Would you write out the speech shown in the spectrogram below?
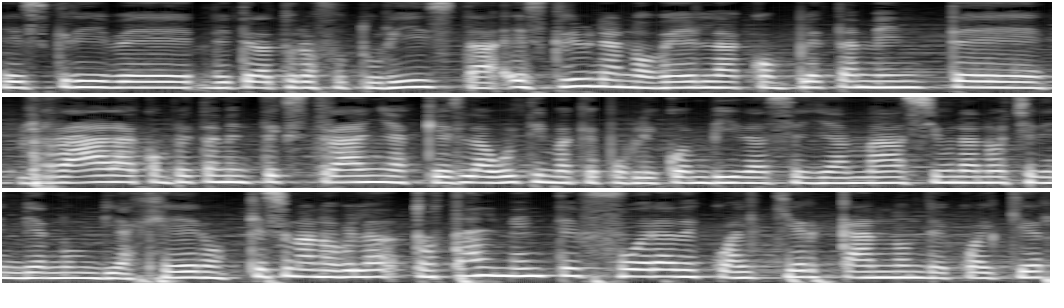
escribe literatura futurista, escribe una novela completamente rara, completamente extraña, que es la última que publicó en vida, se llama Si una noche de invierno un viajero, que es una novela totalmente fuera de cualquier canon, de cualquier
